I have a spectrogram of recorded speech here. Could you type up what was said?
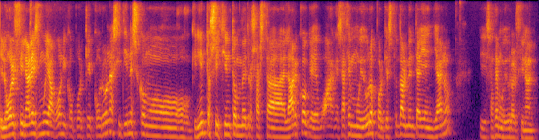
Y luego el final es muy agónico porque Corona si tienes como 500, 600 metros hasta el arco que, que se hacen muy duros porque es totalmente ahí en llano y se hace muy duro el final.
